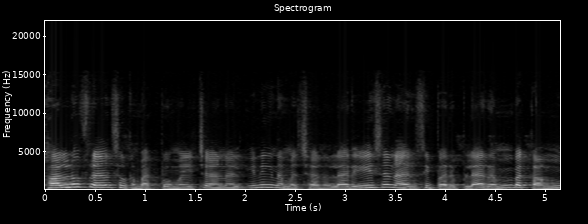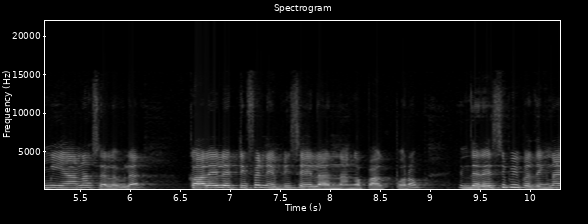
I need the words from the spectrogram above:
Hello friends welcome back to my channel இன்றைக்கி நம்ம சேனலில் ரீசன் அரிசி பருப்பில் ரொம்ப கம்மியான செலவில் காலையில் டிஃபன் எப்படி செய்யலான்னு தாங்க பார்க்க போகிறோம் இந்த ரெசிபி பார்த்திங்கன்னா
